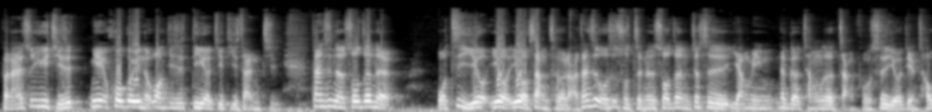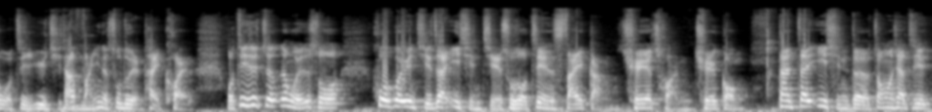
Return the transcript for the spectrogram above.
本来是预期是因为货柜运的旺季是第二季、第三季，但是呢，说真的。我自己也有也有也有上车啦，但是我是说只能说真的，就是阳明那个长荣的涨幅是有点超过我自己预期，它反应的速度有点太快了。嗯、我自己是就认为是说，货柜运其实在疫情结束之后，之前塞港、缺船、缺工，但在疫情的状况下，这些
